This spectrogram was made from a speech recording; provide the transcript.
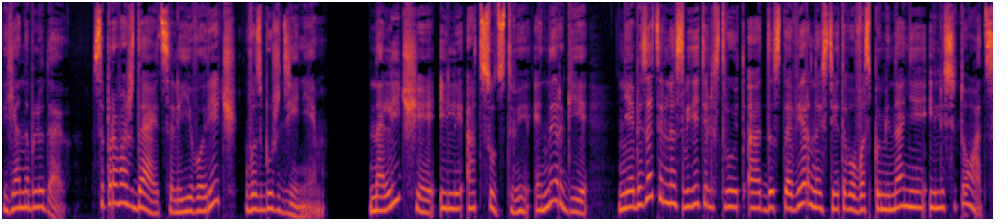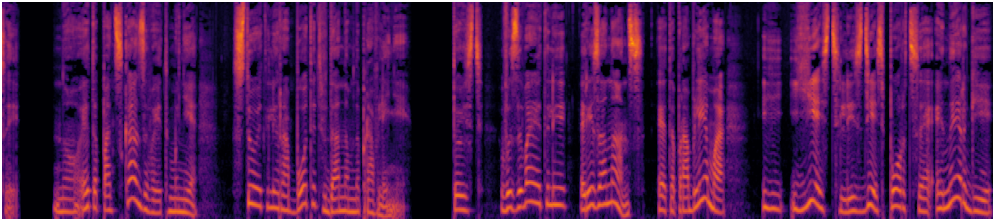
я наблюдаю, сопровождается ли его речь возбуждением. Наличие или отсутствие энергии не обязательно свидетельствует о достоверности этого воспоминания или ситуации, но это подсказывает мне, стоит ли работать в данном направлении. То есть вызывает ли резонанс эта проблема и есть ли здесь порция энергии,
